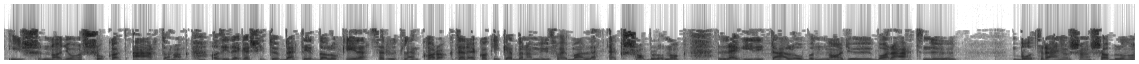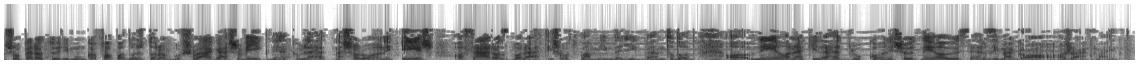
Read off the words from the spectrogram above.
is nagyon sokat ártanak. Az idegesítő betétdalok, életszerűtlen karakterek, akik ebben a műfajban lettek sablonok, legirritálóbb nagy ő barátnő, botrányosan sablonos operatőri munka, fapados darabos vágás, vég nélkül lehetne sorolni. És a száraz barát is ott van mindegyikben, tudod? A, néha neki lehet drukkolni, sőt néha ő szerzi meg a, a zsákmányt.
